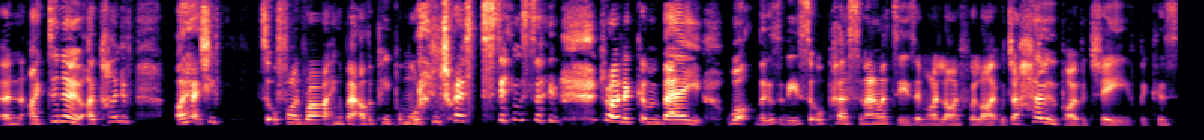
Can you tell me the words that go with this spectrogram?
and I don't know, I kind of, I actually sort of find writing about other people more interesting. So trying to convey what these, these sort of personalities in my life were like, which I hope I've achieved because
